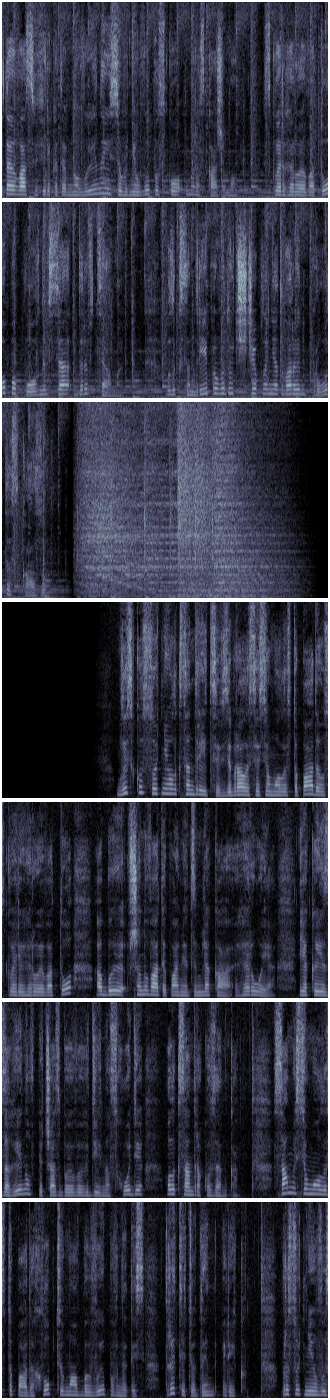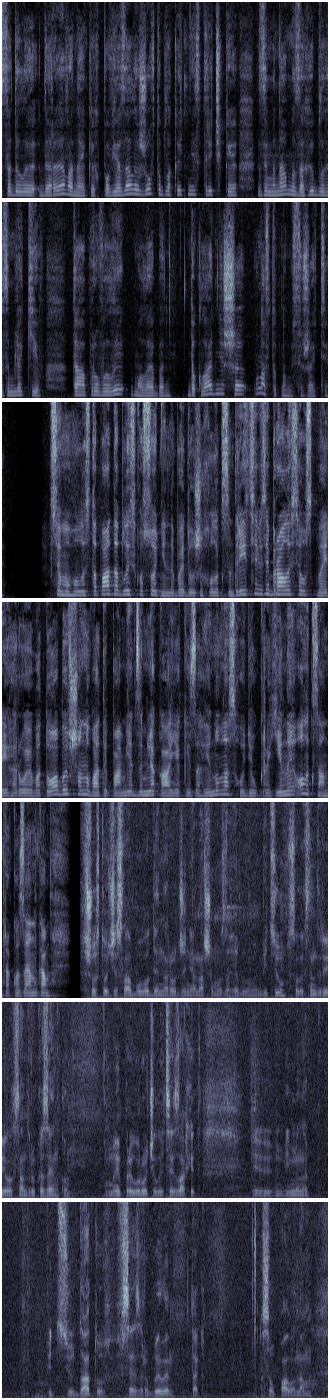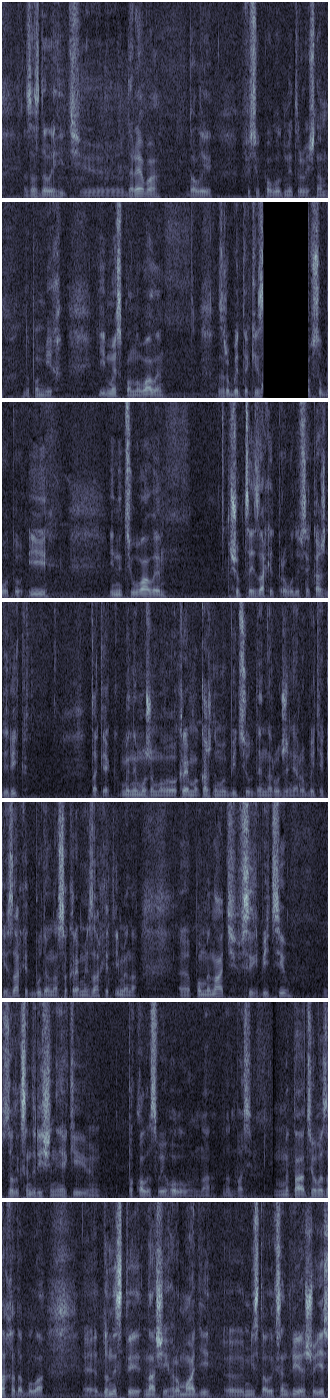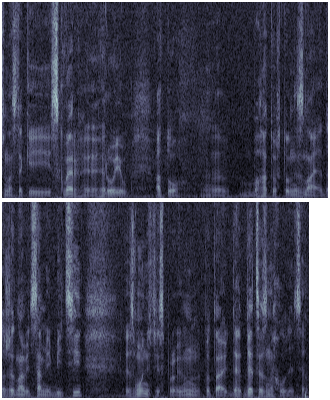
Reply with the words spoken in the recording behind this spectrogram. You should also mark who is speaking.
Speaker 1: Вітаю вас в ефірі КТМ Новини. І сьогодні у випуску ми розкажемо. Сквер героїв АТО поповнився деревцями. В Олександрії проведуть щеплення тварин проти сказу. Близько сотні олександрійців зібралися 7 листопада у сквері Героїв АТО, аби вшанувати пам'ять земляка, героя, який загинув під час бойових дій на сході Олександра Козенка. Саме 7 листопада хлопцю мав би виповнитись 31 рік. Присутні висадили дерева, на яких пов'язали жовто-блакитні стрічки з іменами загиблих земляків та провели молебен. Докладніше у наступному сюжеті.
Speaker 2: 7 листопада близько сотні небайдужих олександрійців зібралися у сквері Героїв АТО, аби вшанувати пам'ять земляка, який загинув на сході України Олександра Козенка.
Speaker 3: 6 числа було день народження нашому загиблому бійцю з Олександрії Олександру Козенко. Ми приурочили цей захід е, іменно під цю дату, все зробили. Так, совпало нам заздалегідь е, дерева, дали Фесюк Павло Дмитрович нам допоміг. І ми спланували зробити такий захід в суботу і ініціювали, щоб цей захід проводився кожен рік так як ми не можемо окремо кожному бійцю в день народження робити якийсь захід, буде у нас окремий захід, іменно е, поминати всіх бійців з Олександрійщини, які поклали свою голову на Донбасі. Мета цього заходу була е, донести нашій громаді е, міста Олександрія, що є у нас такий сквер героїв АТО. Е, Багато хто не знає, навіть самі бійці дзвонять і ну, питають, де це знаходиться.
